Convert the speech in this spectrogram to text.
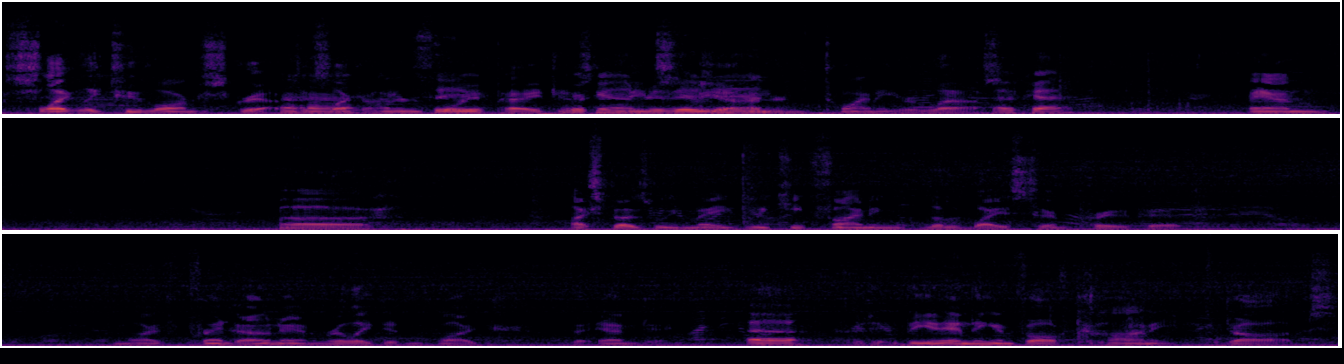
slightly too long script. It's Uh-huh. like 140 you're pages. It needs to be 120 or less. Okay. and uh, I suppose we may we keep finding little ways to improve it. My friend Onan really didn't like the ending. Uh, It, the ending involved Connie Dobbs.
